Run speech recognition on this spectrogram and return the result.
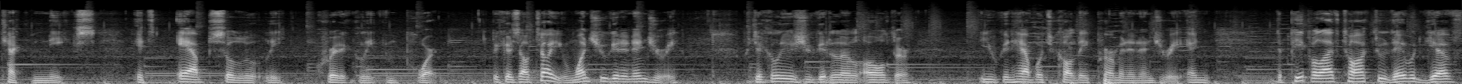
techniques. It's absolutely critically important. Because I'll tell you, once you get an injury, particularly as you get a little older, you can have what's called a permanent injury. And the people I've talked to, they would give,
